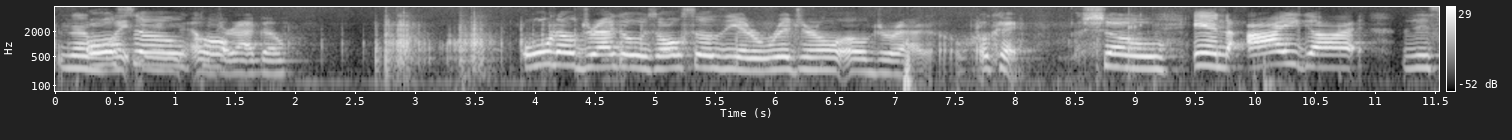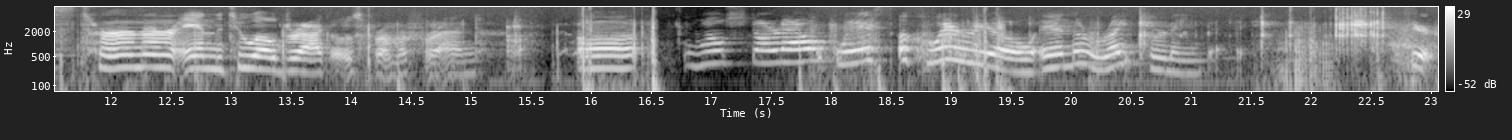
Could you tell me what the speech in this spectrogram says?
and then Also Lightning call- Eldrago. Old El Drago is also the original El Drago. Okay, so And I got this Turner and the two El Dragos from a friend. uh, we'll start out with Aquario and the right turning bey. Here,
